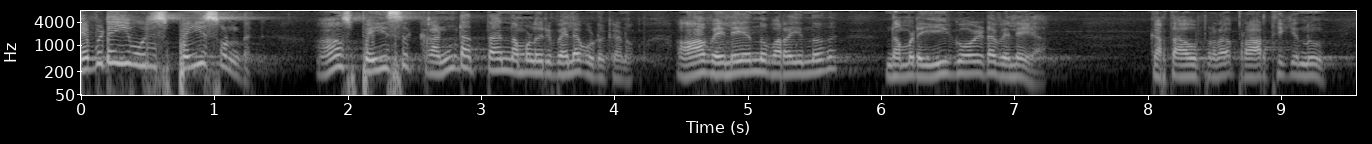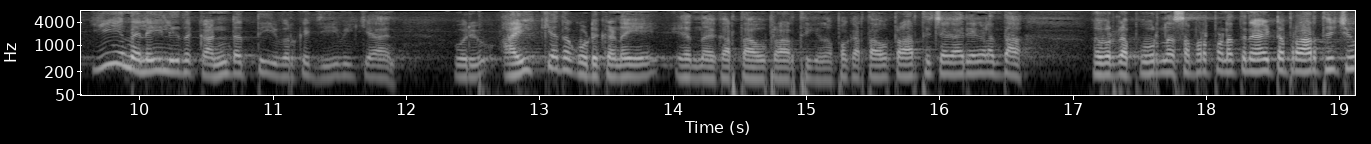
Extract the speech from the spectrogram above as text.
എവിടെയും ഒരു സ്പേസ് ഉണ്ട്. ആ സ്പേസ് കണ്ടെത്താൻ നമ്മളൊരു വില കൊടുക്കണം. ആ വിലയെന്ന് പറയുന്നത് നമ്മുടെ ഈഗോയുടെ വിലയാണ് കർത്താവ് പ്രാർത്ഥിക്കുന്നു ഈ നിലയിൽ ഇത് കണ്ടെത്തി ഇവർക്ക് ജീവിക്കാൻ ഒരു ഐക്യത കൊടുക്കണേ എന്ന് കർത്താവ് പ്രാർത്ഥിക്കുന്നു. അപ്പോൾ കർത്താവ് പ്രാർത്ഥിച്ച കാര്യങ്ങൾ എന്താ ഇവരുടെ പൂർണ സമർപ്പണത്തിനായിട്ട് പ്രാർത്ഥിച്ചു.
